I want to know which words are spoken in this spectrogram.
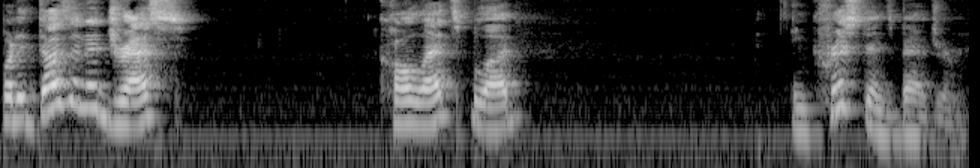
But it doesn't address Colette's blood in Kristen's bedroom,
